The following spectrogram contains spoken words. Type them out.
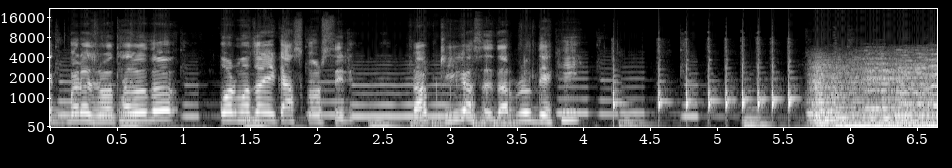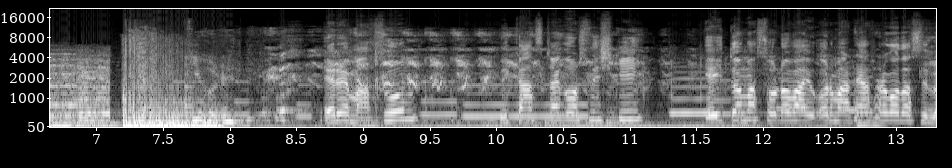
একবারে যথাযথ কর্মচারী কাজ করছিস। সব ঠিক আছে তারপরে দেখি। এরে মাসুম তুই কাজটা করছিস কি? এই তো আমার ছোট ভাই ওর মাঠে আসার কথা ছিল।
